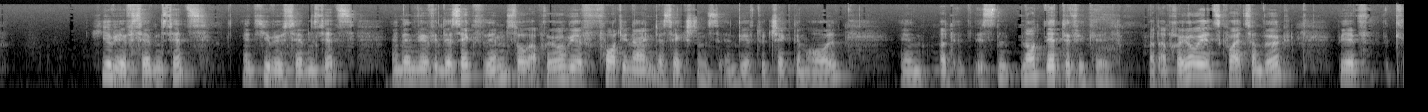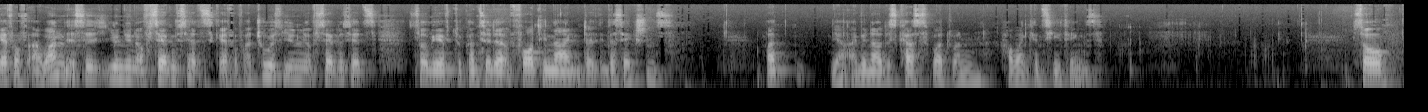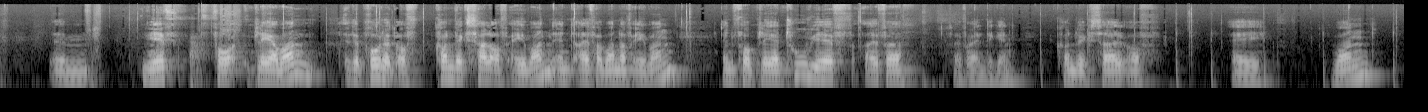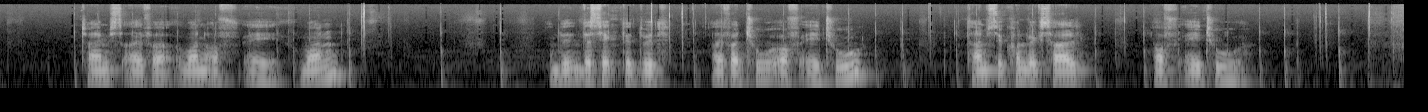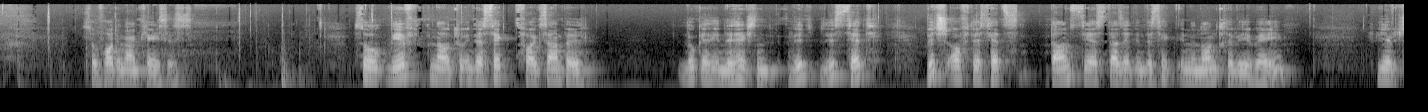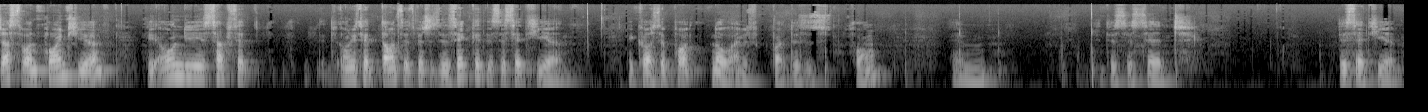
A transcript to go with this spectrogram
here we have seven sets, and here we have seven sets and then we have intersect them. So a priori we have 49 intersections and we have to check them all. And, but it's not that difficult. But a priori it's quite some work. We have graph of R1 is a union of seven sets, graph of R2 is a union of seven sets. So we have to consider 49 inter intersections. But yeah, I will now discuss what one, how one can see things. So um, we have for player 1 the product of convex hull of A1 and alpha 1 of A1. And for player 2 we have alpha, so I've written it again, convex hull of A1 times alpha 1 of A1 and then intersected with alpha 2 of A2 times the convex hull of A2. So 49 cases. So we have now to intersect, for example, look at the intersection with this set. Which of the sets downstairs does it intersect in a non-trivial way? We have just one point here. The only subset, the only set downstairs which is intersected is the set here. Because the point, no, I'm this is wrong. Um, this is set, this set here.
